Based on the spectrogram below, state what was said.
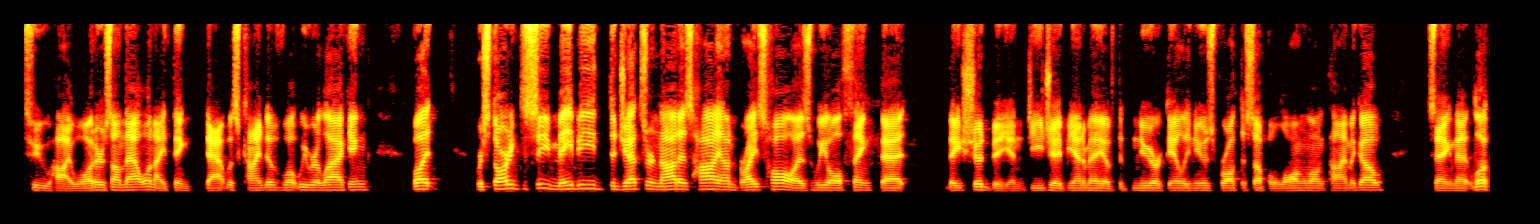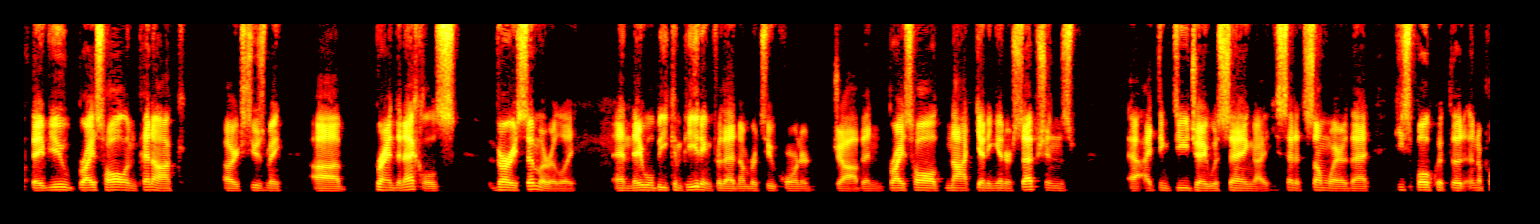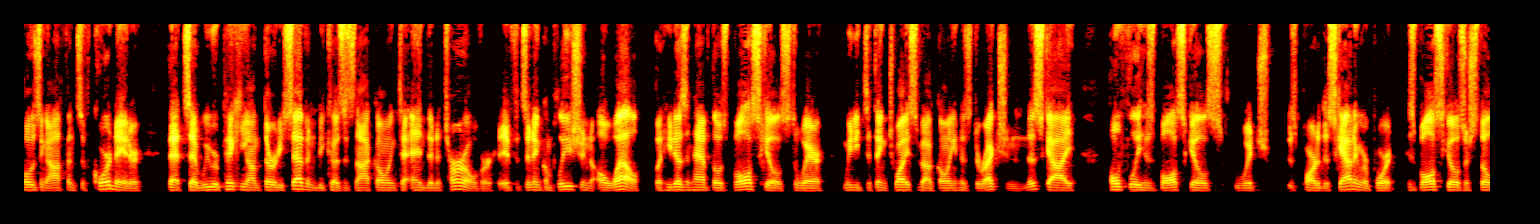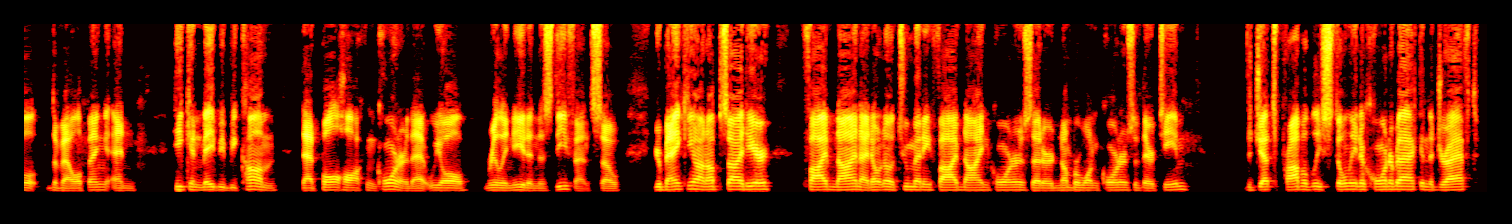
to high waters on that one. I think that was kind of what we were lacking. But we're starting to see maybe the Jets are not as high on Bryce Hall as we all think that they should be. And DJ Bien-Aime of the New York Daily News brought this up a long, long time ago, saying that, look, they view Bryce Hall and Pinnock, or excuse me, uh, Brandon Echols very similarly. And they will be competing for that number two corner job. And Bryce Hall not getting interceptions I think DJ was saying, uh, he said it somewhere that he spoke with an opposing offensive coordinator that said we were picking on 37 because it's not going to end in a turnover. If it's an incompletion, oh well, but he doesn't have those ball skills to where we need to think twice about going in his direction. And this guy, hopefully his ball skills, which is part of the scouting report, his ball skills are still developing and he can maybe become that ball hawking corner that we all really need in this defense. So you're banking on upside here five nine. I don't know too many five nine corners that are number one corners of their team. The Jets probably still need a cornerback in the draft.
